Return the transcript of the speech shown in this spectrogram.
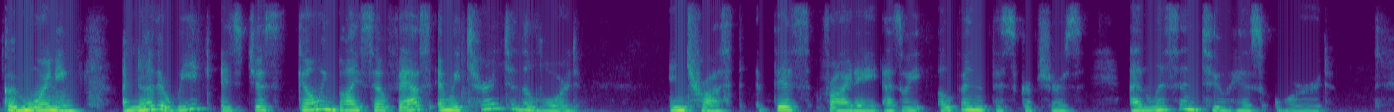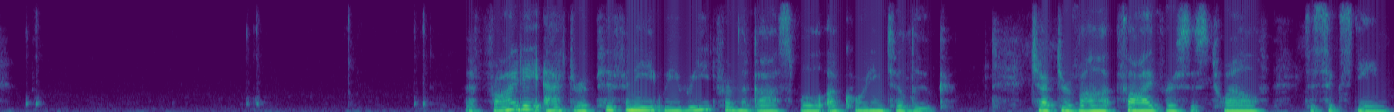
Good morning. Another week is just going by so fast, and we turn to the Lord in trust this Friday as we open the scriptures and listen to his word. The Friday after Epiphany, we read from the Gospel according to Luke, chapter 5, verses 12 to 16.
